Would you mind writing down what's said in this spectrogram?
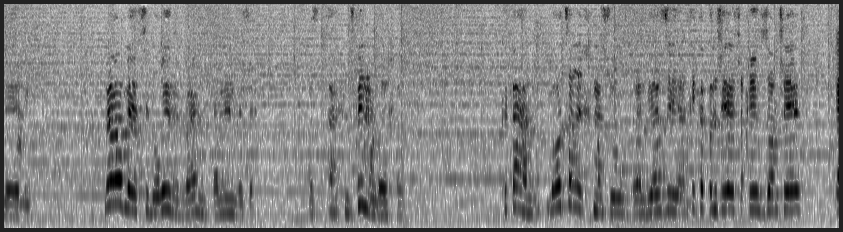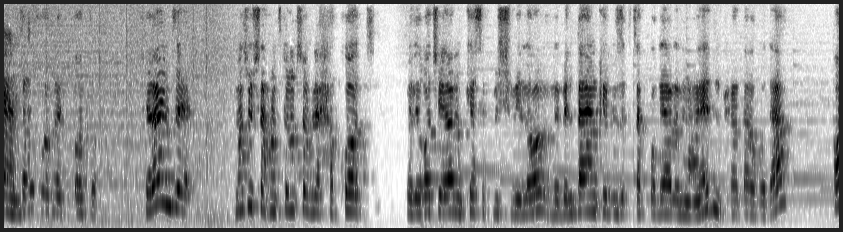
לאלי. ועוד לסידורים ודברים לפעמים וזה. אז אנחנו צריכים עוד רכב. קטן, לא צריך משהו גרנדיוזי, הכי קטן שיש, הכי זול שיש, כן. צריך עוד אוטו. השאלה אם זה משהו שאנחנו צריכים עכשיו לחכות ולראות שיהיה לנו כסף בשבילו, ובינתיים כאילו זה קצת פוגע במועד מבחינת העבודה, או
